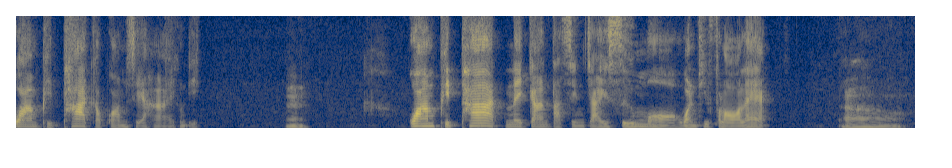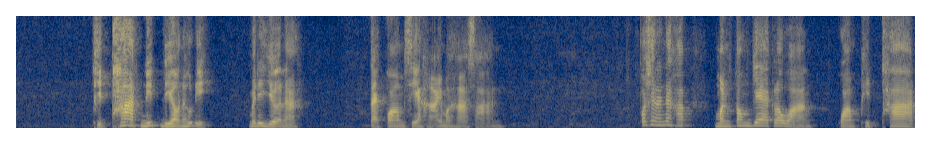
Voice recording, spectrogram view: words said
ความผิดพลาดกับความเสียหายคุณอีกความผิดพลาดในการตัดสินใจซื้อมอวันที่ฟลอร์แรกผิดพลาดนิดเดียวนะคุณอีก ไม่ได้เยอะนะ แต่ความเสียหายมหาศาล เพราะฉะนั้นนะครับ มันต้องแยกระหว่างความผิดพลาด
